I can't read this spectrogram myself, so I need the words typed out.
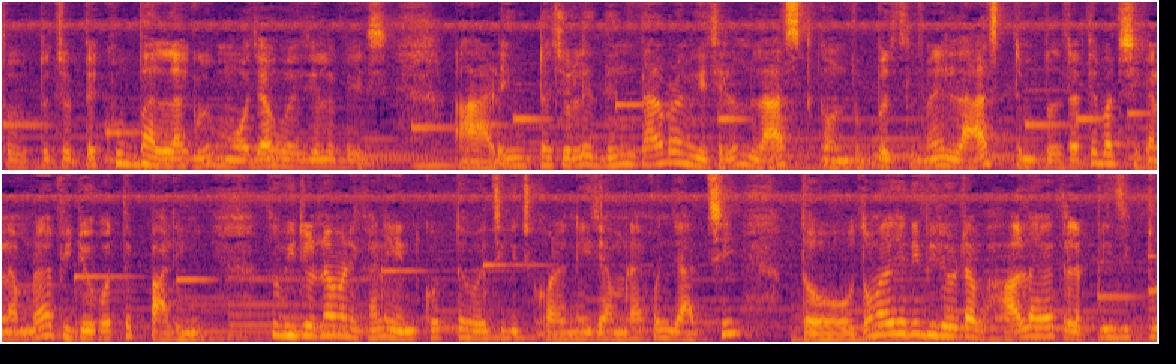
তো উঠতে চড়তে খুব ভালো লাগল। মজা হয়েছিল বেশ। আর এই উটটা চলে দেন তারপর আমি গেছিলাম লাস্ট গন্তব্যস্থল মানে লাস্ট টেম্পলটাতে বাট সেখানে আমরা ভিডিও করতে পারিনি। তো ভিডিওটা আমার এখানে এন্ড করতে হয়েছে, কিছু করার নেই, যে আমরা এখন যাচ্ছি। তো তোমাদের যদি ভিডিওটা ভালো লাগে, তাহলে প্লিজ একটু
